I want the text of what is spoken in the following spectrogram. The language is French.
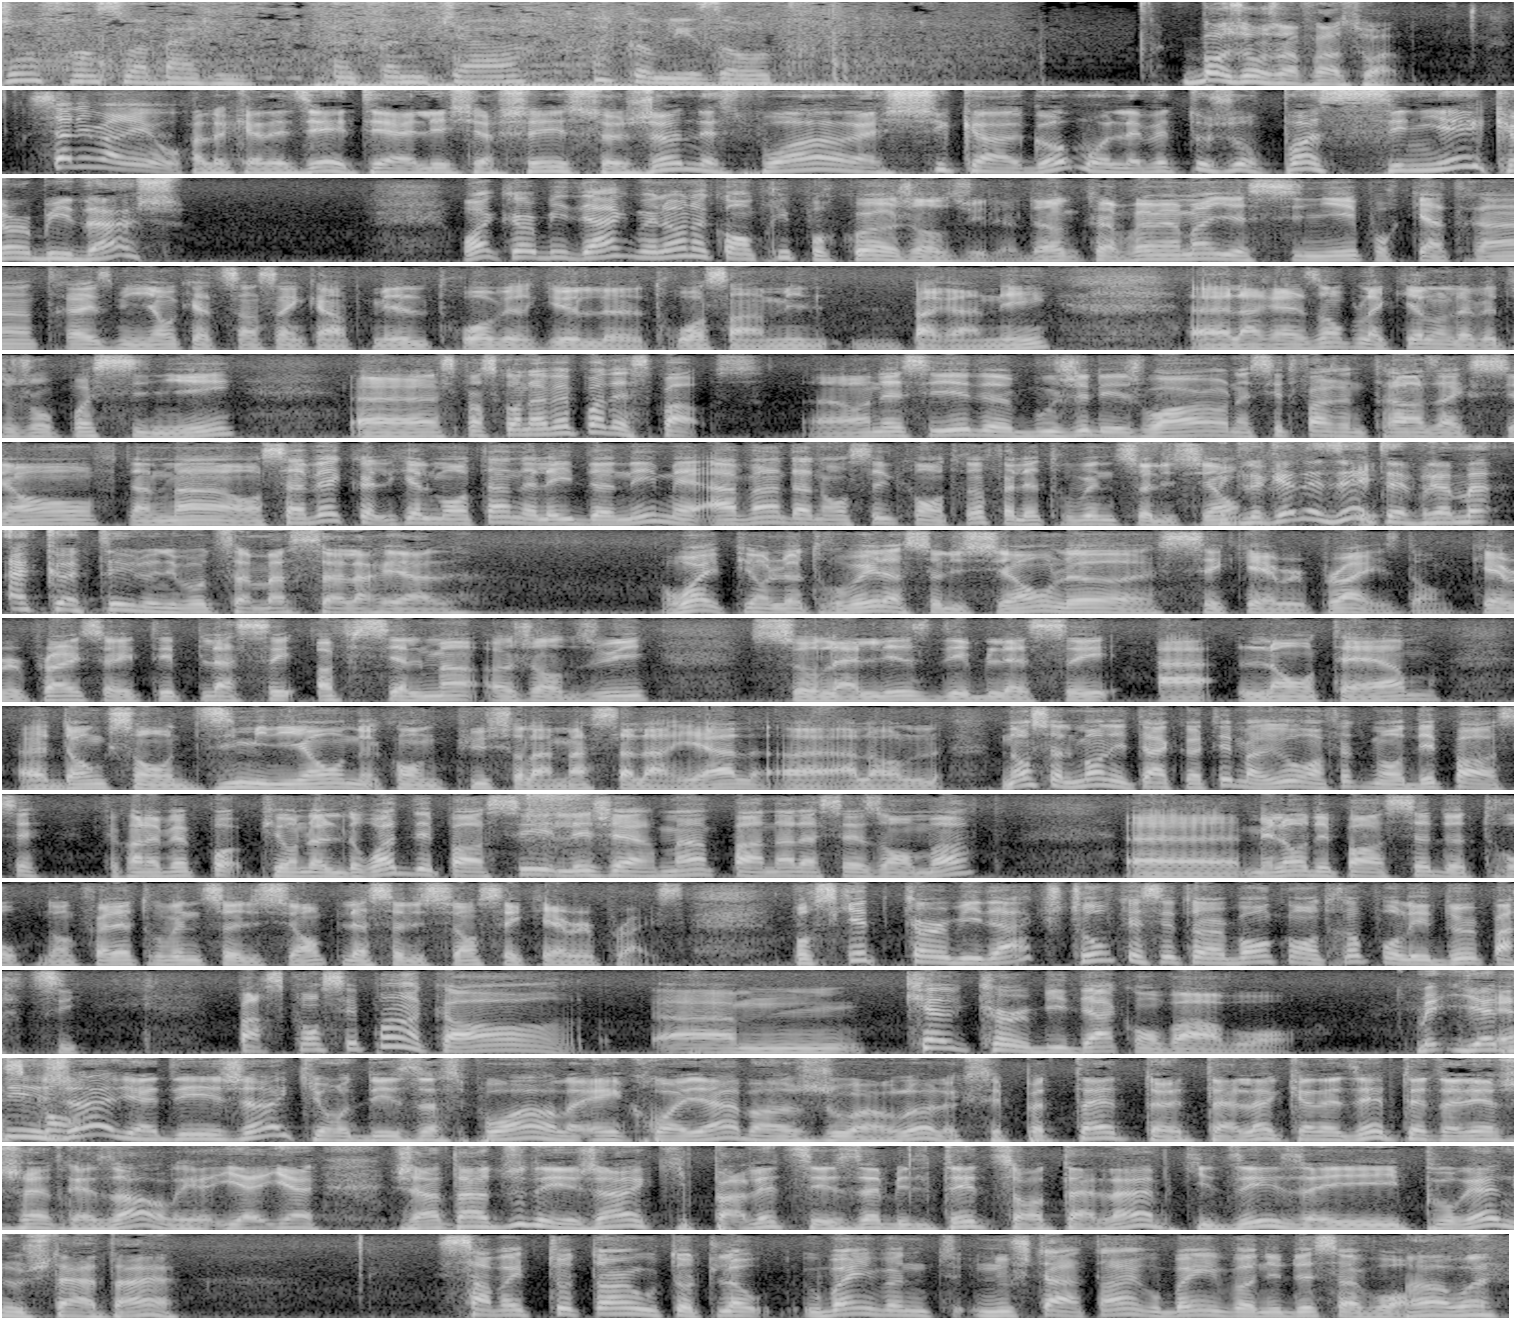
Jean-François Barry, un chroniqueur pas comme les autres. Bonjour Jean-François. Salut Mario. Alors, le Canadien était allé chercher ce jeune espoir à Chicago, mais on l'avait toujours pas signé, Kirby Dash. Ouais, Kirby Dack, mais là, on a compris pourquoi aujourd'hui. Donc, premièrement, il a signé pour 4 ans, 13 450 000, 3,300 000 par année. Euh, la raison pour laquelle on l'avait toujours pas signé, euh, c'est parce qu'on n'avait pas d'espace. Euh, on a essayé de bouger des joueurs, on a essayé de faire une transaction. Finalement, on savait quel montant on allait y donner, mais avant d'annoncer le contrat, il fallait trouver une solution. le Canadien était vraiment à côté au niveau de sa masse salariale. Oui, puis on l'a trouvé, la solution, là, c'est Carey Price. Donc, Carey Price a été placé officiellement aujourd'hui sur la liste des blessés à long terme. Euh, donc, son 10 millions ne compte plus sur la masse salariale. Euh, alors, non seulement on était à côté, Mario, en fait, mais on dépassait. Fait qu'on avait pas, puis on a le droit de dépasser légèrement pendant la saison morte. Euh, mais là, on dépassait de trop. Donc, il fallait trouver une solution. Puis la solution, c'est Carey Price. Pour ce qui est de Kirby Dack, je trouve que c'est un bon contrat pour les deux parties parce qu'on ne sait pas encore euh, quel Kirby Dack on va avoir? Mais il y a des gens, il y a des gens qui ont des espoirs incroyables en ce joueur-là, que c'est peut-être un talent canadien, peut-être aller chercher un trésor. J'ai entendu des gens qui parlaient de ses habiletés, de son talent, puis qui disent il pourrait nous jeter à terre. Ça va être tout un ou tout l'autre. Ou bien il va nous jeter à terre, ou bien il va nous décevoir. Ah ouais.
